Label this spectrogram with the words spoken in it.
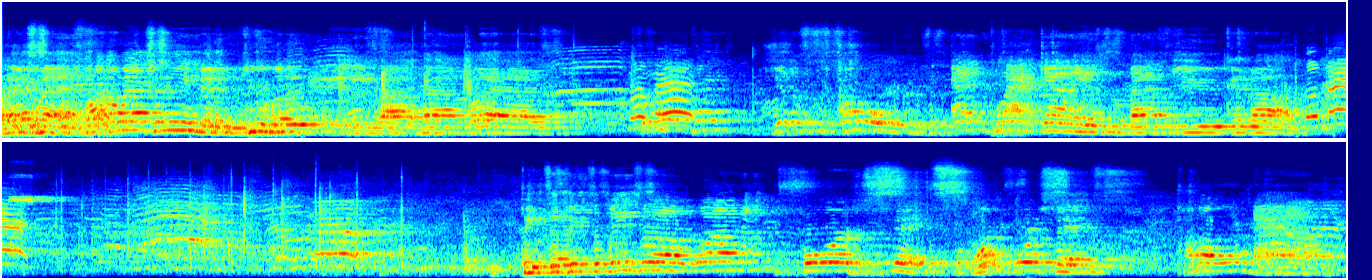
Our next match, final match of the evening, 285 pound class. Go, Matt! Genesis Combs and Platte County is Matthew Knopp. Go, Matt! Pizza, pizza, pizza, one, four, six. One, four, six. Come on down.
